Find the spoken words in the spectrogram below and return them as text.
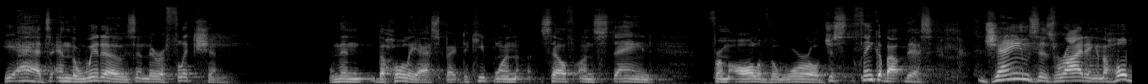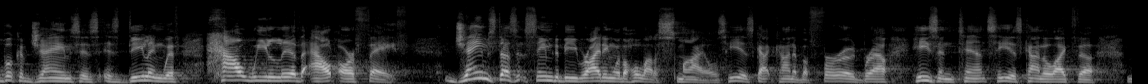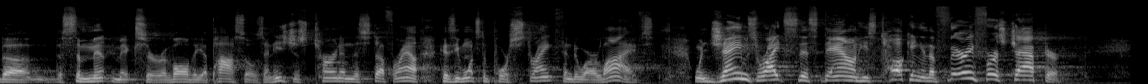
He adds, and the widows in their affliction. And then the holy aspect, to keep oneself unstained from all of the world. Just think about this. James is writing, and the whole book of James is, is dealing with how we live out our faith. James doesn't seem to be writing with a whole lot of smiles. He has got kind of a furrowed brow. He's intense. He is kind of like the, the, the cement mixer of all the apostles, and he's just turning this stuff around because he wants to pour strength into our lives. When James writes this down, he's talking in the very first chapter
